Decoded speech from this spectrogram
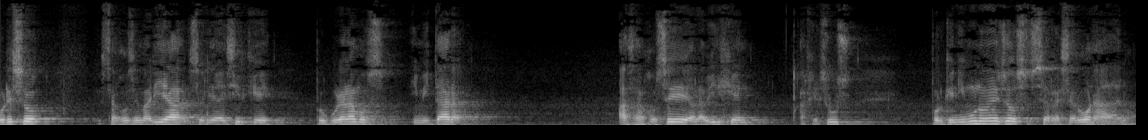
Por eso San José María solía decir que procuráramos imitar a San José, a la Virgen, a Jesús, porque ninguno de ellos se reservó nada, ¿no?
